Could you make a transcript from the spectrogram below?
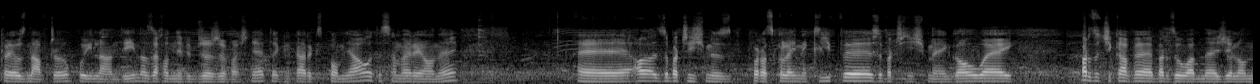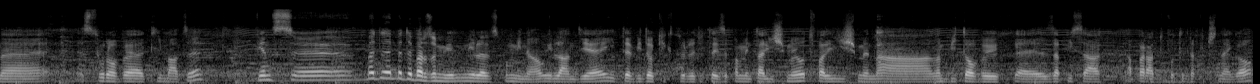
krajoznawczą po Irlandii, na zachodnie wybrzeże właśnie, tak jak Arek wspomniał, te same rejony. E, zobaczyliśmy po raz kolejny klify, zobaczyliśmy Galway. Bardzo ciekawe, bardzo ładne, zielone, surowe klimaty. Więc e, będę, będę bardzo mi, mile wspominał Irlandię i te widoki, które tutaj zapamiętaliśmy, utrwaliliśmy na, na bitowych e, zapisach aparatu fotograficznego.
